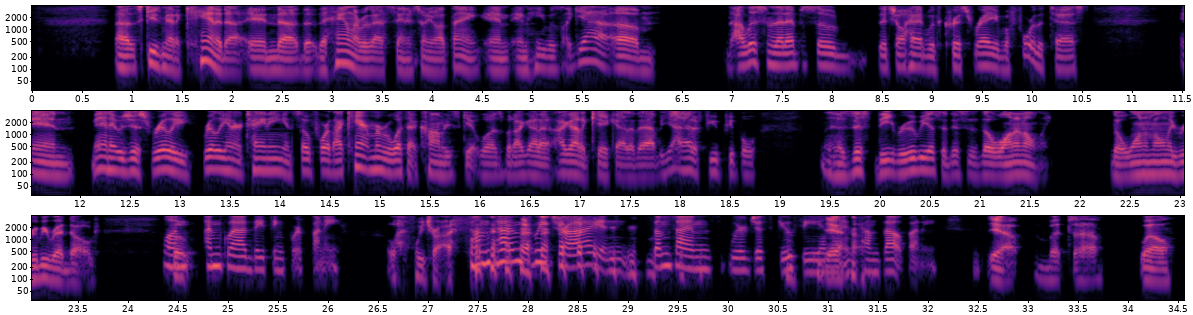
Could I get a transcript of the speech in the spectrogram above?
Uh, excuse me, out of Canada, and uh, the the handler was out of San Antonio, I think, and and he was like, "Yeah, um, I listened to that episode that y'all had with Chris Ray before the test, and man, it was just really, really entertaining and so forth. I can't remember what that comedy skit was, but I got a I got a kick out of that. But yeah, I had a few people. Is this the Ruby? I said this is the one and only, the one and only Ruby Red Dog. Well, So- I'm, I'm glad they think we're funny. Well, we try. Sometimes we try, and sometimes we're just goofy, and Yeah. it comes out funny. yeah, but uh, well,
